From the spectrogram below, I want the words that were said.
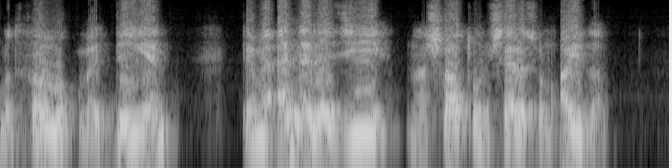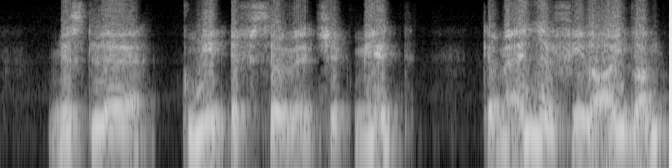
متفوق ماديا كما أن لديه نشاط شرس أيضا مثل queen F 7 checkmate كما أن الفيل أيضا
